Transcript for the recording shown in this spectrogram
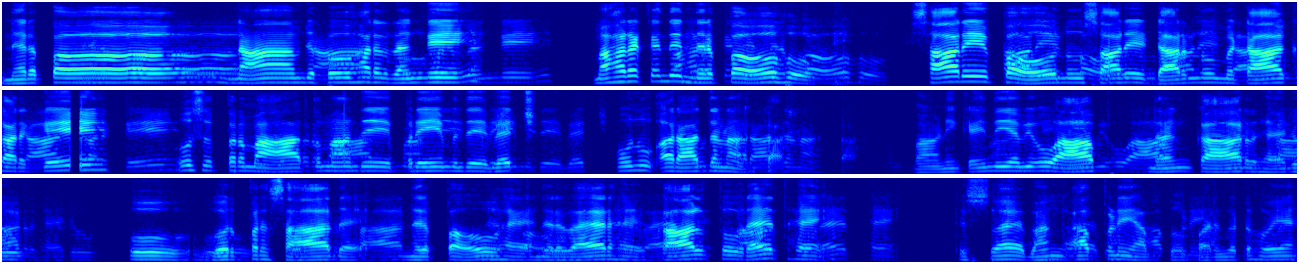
ਨਿਰਭਉ ਨਾਮ ਜਪੋ ਹਰ ਰੰਗੇ। ਮਹਾਰਾਜ ਕਹਿੰਦੇ ਨਿਰਭਉ ਹੋ ਸਾਰੇ ਭਉ ਨੂੰ ਸਾਰੇ ਡਰ ਨੂੰ ਮਿਟਾ ਕਰਕੇ ਉਸ ਪ੍ਰਮਾਤਮਾ ਦੇ ਪ੍ਰੇਮ ਦੇ ਵਿੱਚ ਉਹਨੂੰ ਆਰਾਧਨਾ ਕਰ। ਬਾਣੀ ਕਹਿੰਦੀ ਹੈ ਵੀ ਉਹ ਆਪ ਨਿਰੰਕਾਰ ਹੈ ਜੋ ਉਹ ਗੁਰ ਪ੍ਰਸਾਦ ਹੈ। ਨਿਰਭਉ ਹੈ ਨਿਰਵੈਰ ਹੈ ਕਾਲ ਤੋਂ ਰਹਿਤ ਹੈ। ਤੇ ਸਵੈ ਭੰਗ ਆਪਣੇ ਆਪ ਤੋਂ ਪ੍ਰਗਟ ਹੋਇਆ।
